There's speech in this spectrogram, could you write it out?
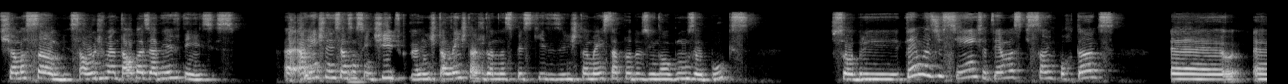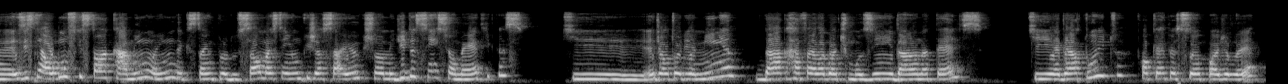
chama SAMB, Saúde Mental Baseada em Evidências. A gente na iniciação científica, a gente além de estar ajudando nas pesquisas, a gente também está produzindo alguns e-books sobre temas de ciência, temas que são importantes. É, é, existem alguns que estão a caminho ainda, que estão em produção, mas tem um que já saiu, que chama Medidas Cienciométricas, que é de autoria minha, da Rafaela Guatimozin e da Ana Teles, que é gratuito, qualquer pessoa pode ler.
